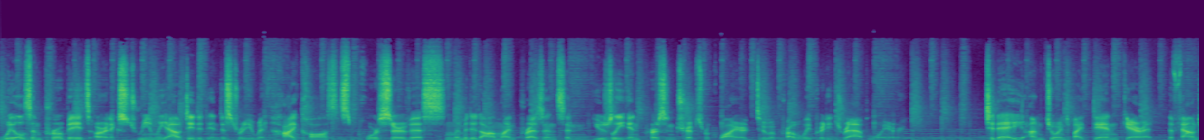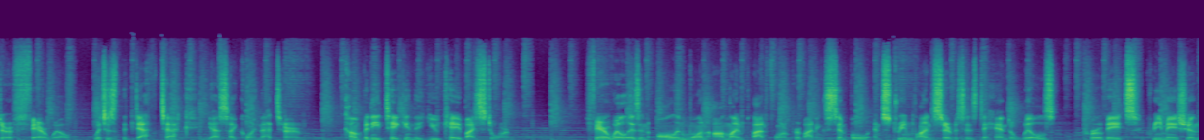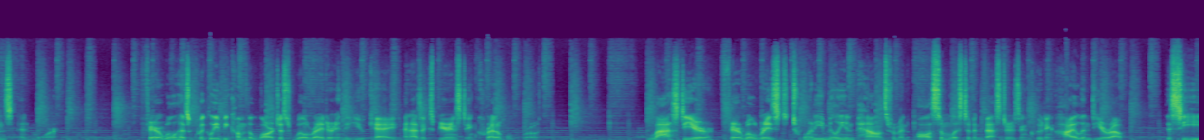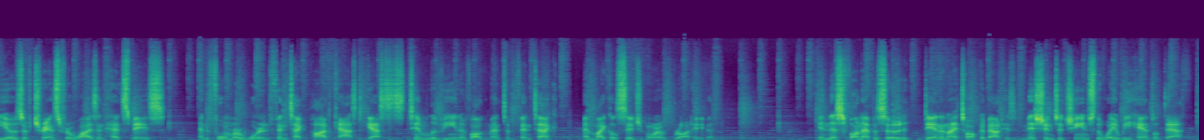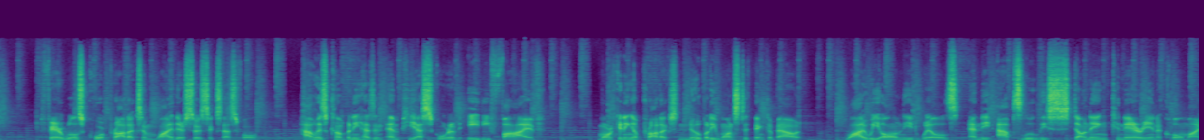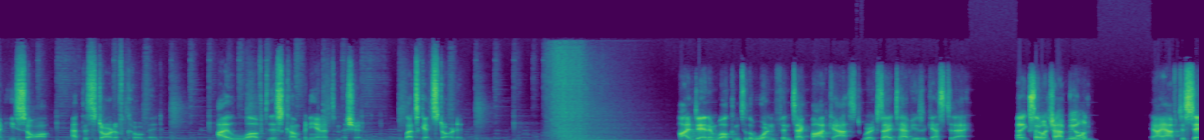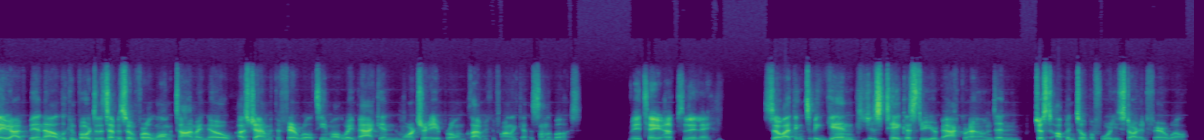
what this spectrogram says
Wills and probates are an extremely outdated industry with high costs, poor service, limited online presence, and usually in person trips required to a probably pretty drab lawyer. Today, I'm joined by Dan Garrett, the founder of Farewill, which is the death tech, yes, I coined that term, company taking the UK by storm. Farewill is an all in one online platform providing simple and streamlined services to handle wills, probates, cremations, and more. Farewill has quickly become the largest will writer in the UK and has experienced incredible growth. Last year, Farewill raised 20 million pounds from an awesome list of investors including Highland Europe, the CEOs of TransferWise and Headspace, and former Wharton FinTech podcast guests Tim Levene of Augmentum FinTech and Michael Sidgmore of Broadhaven. In this fun episode, Dan and I talk about his mission to change the way we handle death, Farewill's core products and why they're so successful, how his company has an NPS score of 85, marketing a product nobody wants to think about, why we all need wills, and the absolutely stunning canary in a coal mine he saw at the start of COVID. I loved this company and its mission. Let's get started. Hi, Dan, and welcome to the Wharton FinTech Podcast. We're excited to have you as a guest today. Thanks so much for having me on. I have to say, I've been uh, looking forward to this episode for a long time. I know I was chatting with the Farewill team all the way back in March or April. I'm glad we could finally get this on the books. Me too, absolutely. So I think to begin, could you just take us through your background and just up until before you started Farewill?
